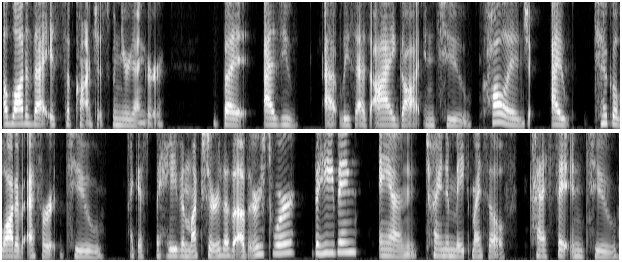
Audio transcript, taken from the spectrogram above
A lot of that is subconscious when you're younger. But as you, at least as I got into college, I took a lot of effort to, I guess, behave in lectures as others were behaving and trying to make myself kind of fit into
